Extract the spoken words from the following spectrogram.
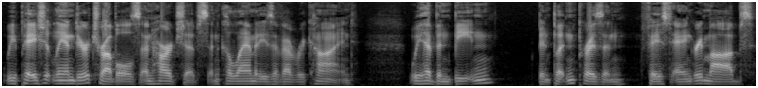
We patiently endure troubles and hardships and calamities of every kind. We have been beaten, been put in prison, faced angry mobs,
